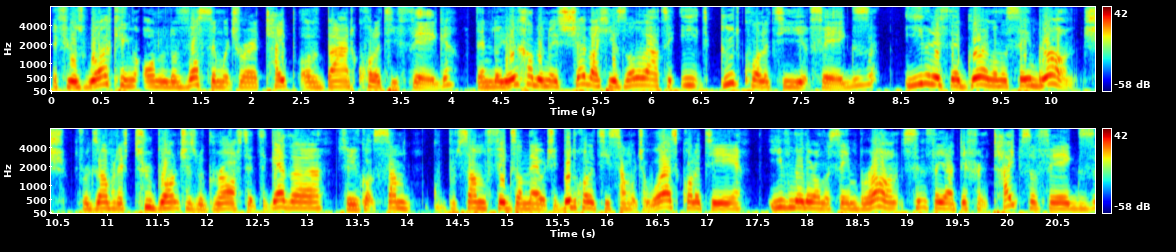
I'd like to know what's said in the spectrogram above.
if he was working on levosim, which were a type of bad quality fig, then lo sheva, he is not allowed to eat good quality figs, even if they're growing on the same branch. For example, if two branches were grafted together, so you've got some some figs on there which are good quality, some which are worse quality. Even though they're on the same branch, since they are different types of figs,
